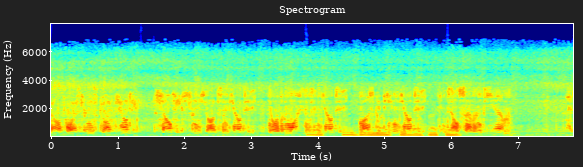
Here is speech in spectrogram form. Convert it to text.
southwestern Scott County, southeastern Johnson County, northern Washington County, Muscatine County until 7 p.m. At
